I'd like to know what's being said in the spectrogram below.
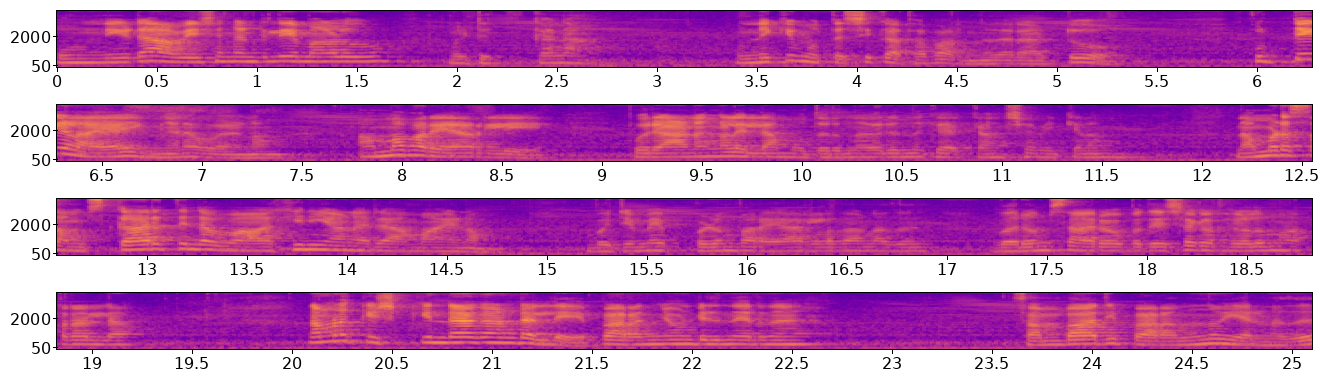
ഉണ്ണിയുടെ ആവേശം കണ്ടില്ലേ മാളു? മിടുക്കനാ. ഉണ്ണിക്ക് മുത്തശ്ശി കഥ പറഞ്ഞു തരാട്ടോ കുട്ടികളായ ഇങ്ങനെ വേണം. അമ്മ പറയാറില്ലേ പുരാണങ്ങളെല്ലാം മുതിർന്നവരെന്ന് കേൾക്കാൻ ശ്രമിക്കണം. നമ്മുടെ സംസ്കാരത്തിന്റെ വാഹിനിയാണ് രാമായണം. പറ്റുമ്പോ എപ്പോഴും പറയാറുള്ളതാണത്. വെറും സാരോപദേശ കഥകൾ മാത്രമല്ല നമ്മൾ കിഷ്കിന്താകാണ്ടല്ലേ പറഞ്ഞുകൊണ്ടിരുന്നിരുന്നത് സമ്പാദി പറന്നുയരണത്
